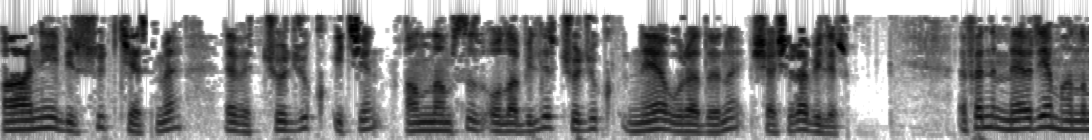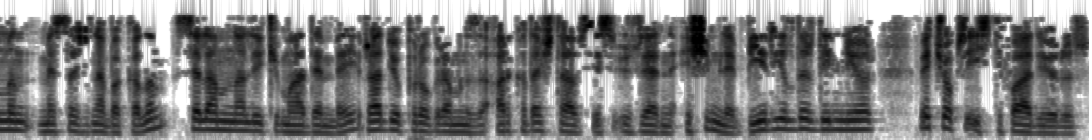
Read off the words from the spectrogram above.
ani bir süt kesme evet çocuk için anlamsız olabilir. Çocuk neye uğradığını şaşırabilir. Efendim Meryem Hanım'ın mesajına bakalım. Selamun Aleyküm Adem Bey. Radyo programınızı arkadaş tavsiyesi üzerine eşimle bir yıldır dinliyor ve çokça istifa ediyoruz.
